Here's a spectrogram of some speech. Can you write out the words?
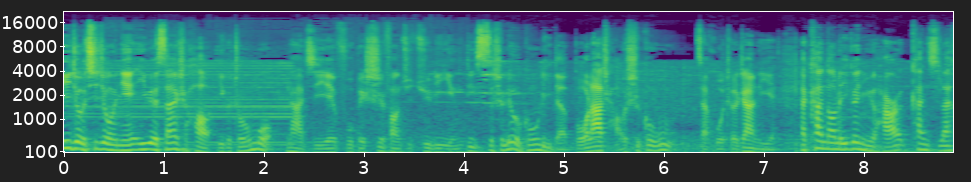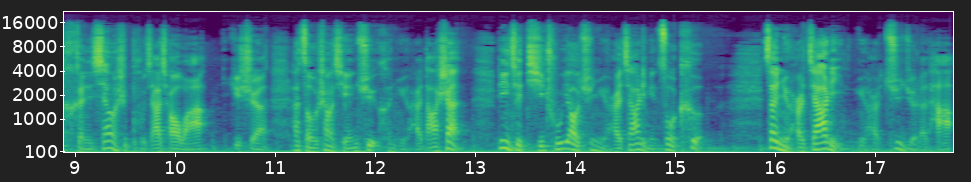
一九七九年一月三十号，一个周末，纳吉耶夫被释放去距离营地四十六公里的博拉潮市购物。在火车站里，他看到了一个女孩，看起来很像是普加乔娃。于是他走上前去和女孩搭讪，并且提出要去女孩家里面做客。在女孩家里，女孩拒绝了他，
